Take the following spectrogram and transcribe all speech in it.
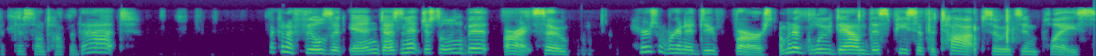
Put this on top of that. That kind of fills it in, doesn't it? Just a little bit. All right, so here's what we're going to do first. I'm going to glue down this piece at the top so it's in place.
